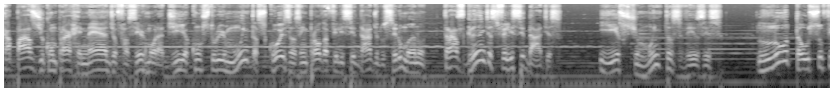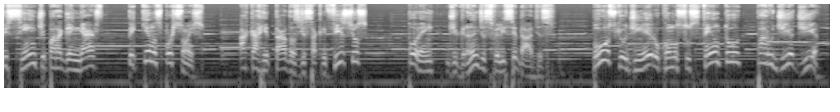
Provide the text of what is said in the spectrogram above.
capaz de comprar remédio, fazer moradia, construir muitas coisas em prol da felicidade do ser humano, traz grandes felicidades. E este muitas vezes luta o suficiente para ganhar pequenas porções, acarretadas de sacrifícios, porém de grandes felicidades. Busque o dinheiro como sustento para o dia a dia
